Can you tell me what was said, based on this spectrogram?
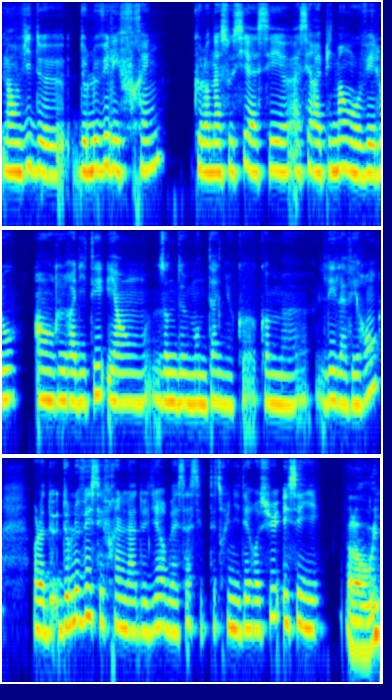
l'envie de, de, lever les freins que l'on associe assez, assez rapidement au vélo en ruralité et en zone de montagne comme euh, l'est l'Aveyron voilà, de, lever ces freins-là, de dire ben, ça c'est peut-être une idée reçue, essayez. Alors oui,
